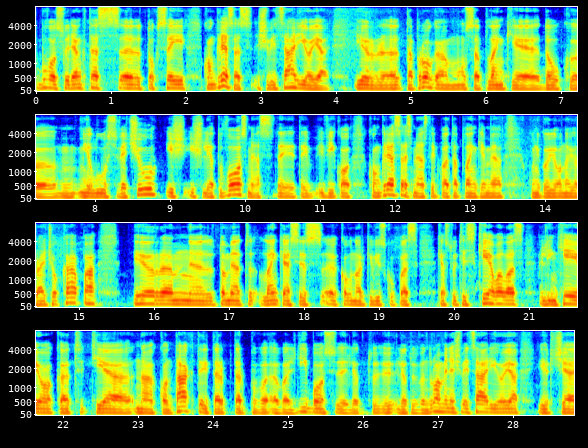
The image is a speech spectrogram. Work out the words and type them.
buvo surinktas e, toksai kongresas Šveicarijoje. Ir e, ta proga mūsų aplankė daug mielų svečių iš, iš Lietuvos, mes tai, tai vyko kongresas, mes taip pat aplankėme kunigo Jono Juraičio kapą Ir tuomet lankęsis e, Kauno arkivyskupas Kestutis Kievalas linkėjo, kad tie na, kontaktai tarp, tarp valdybos lietuvių lietu bendruomenė Šveicarijoje ir čia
